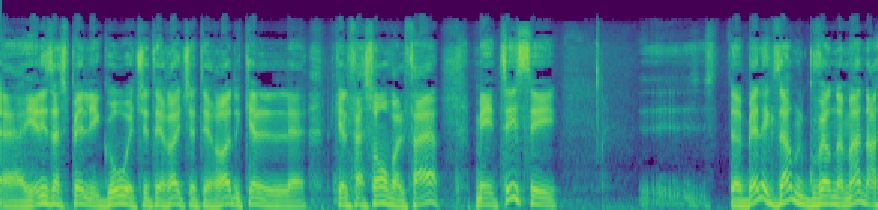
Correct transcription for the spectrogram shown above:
Euh, il y a les aspects légaux, etc., etc., de quelle, de quelle façon on va le faire. Mais tu sais, c'est c'est un bel exemple, le gouvernement dans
